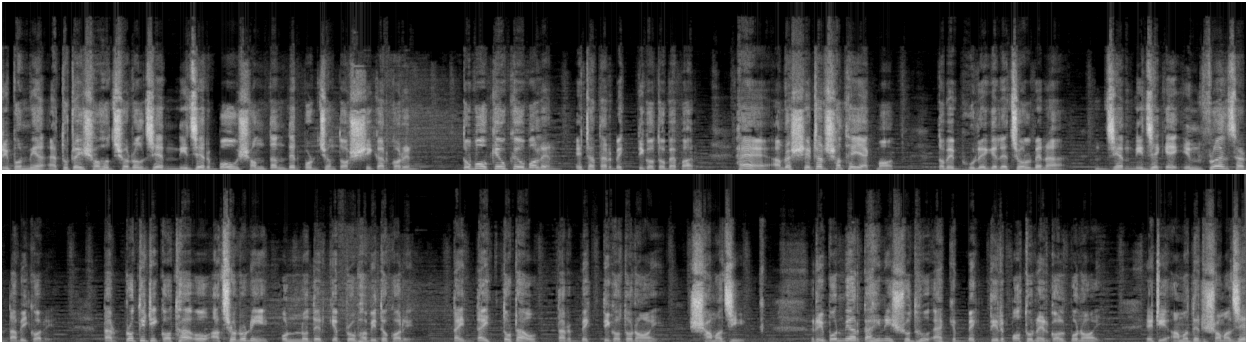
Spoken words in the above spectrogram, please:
রিপন মিয়া এতটাই সহজ সরল যে নিজের বউ সন্তানদের পর্যন্ত অস্বীকার করেন। তবুও কেউ কেউ বলেন, এটা তার ব্যক্তিগত ব্যাপার। হ্যাঁ আমরা সেটার সাথেই একমত, তবে ভুলে গেলে চলবে না যে নিজেকে ইনফ্লুয়েন্সার দাবি করে। তার প্রতিটি কথা ও আচরণই অন্যদেরকে প্রভাবিত করে, তাই দায়িত্বটাও তার ব্যক্তিগত নয়, সামাজিক। রিপন মিয়ার কাহিনী শুধু এক ব্যক্তির পতনের গল্প নয়, এটি আমাদের সমাজে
